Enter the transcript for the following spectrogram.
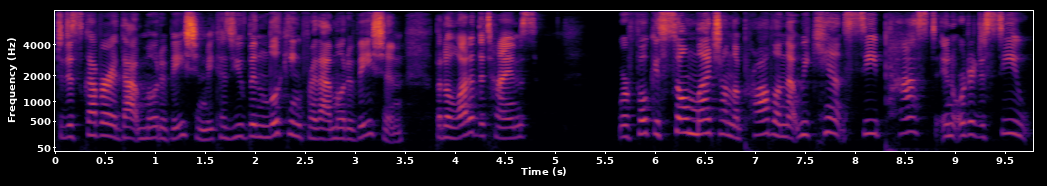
to discover that motivation because you've been looking for that motivation. But a lot of the times we're focused so much on the problem that we can't see past in order to see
